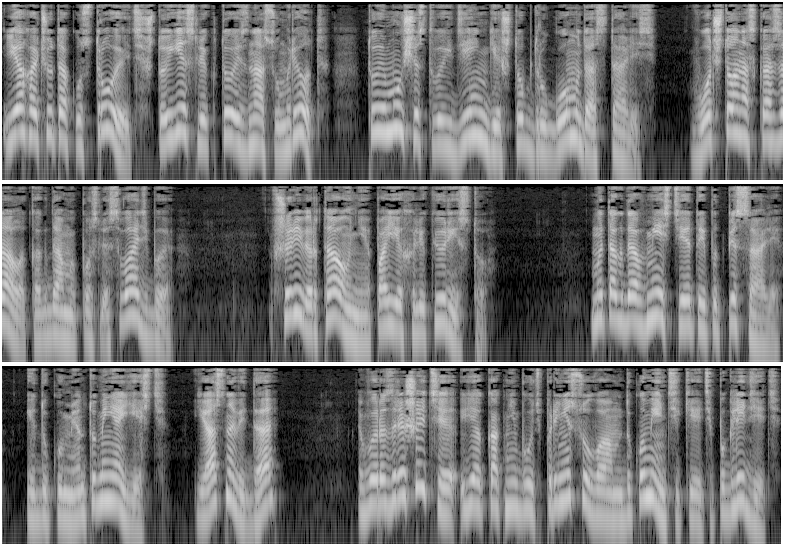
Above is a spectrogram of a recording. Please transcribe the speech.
Я хочу так устроить, что если кто из нас умрет, то имущество и деньги, чтоб другому достались. Вот что она сказала, когда мы после свадьбы в Шеривертауне поехали к юристу. Мы тогда вместе это и подписали, и документ у меня есть. Ясно ведь, да? Вы разрешите, я как-нибудь принесу вам документики эти поглядеть?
